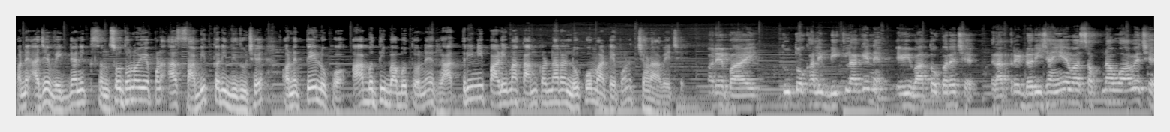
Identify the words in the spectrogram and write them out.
અને આજે વૈજ્ઞાનિક સંશોધનોએ પણ આ સાબિત કરી દીધું છે અને તે લોકો આ બધી બાબતોને રાત્રિની પાળીમાં કામ કરનારા લોકો માટે પણ જણાવે છે. અરે ભાઈ તું તો ખાલી બીક લાગે ને એવી વાતો કરે છે. રાત્રે ડરી જાય એવા સપનાઓ આવે છે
